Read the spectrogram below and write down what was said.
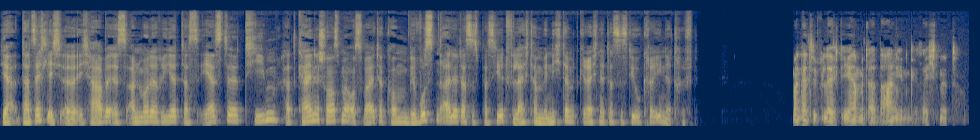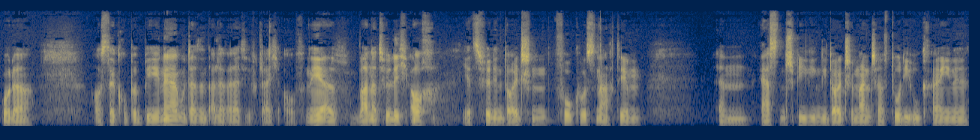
Ja, tatsächlich. Äh, ich habe es anmoderiert. Das erste Team hat keine Chance mehr aufs Weiterkommen. Wir wussten alle, dass es passiert. Vielleicht haben wir nicht damit gerechnet, dass es die Ukraine trifft. Man hätte vielleicht eher mit Albanien gerechnet oder aus der Gruppe B. Naja gut, da sind alle relativ gleich auf. Nee, äh, war natürlich auch jetzt für den deutschen Fokus nach dem ähm, ersten Spiel gegen die deutsche Mannschaft, wo die Ukraine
